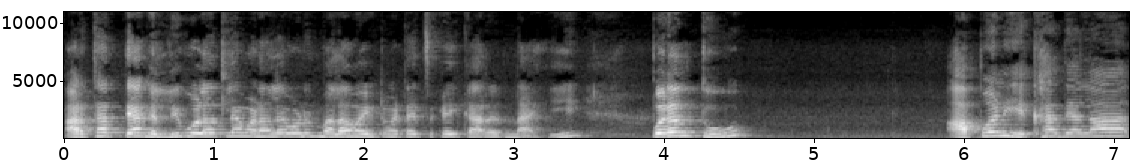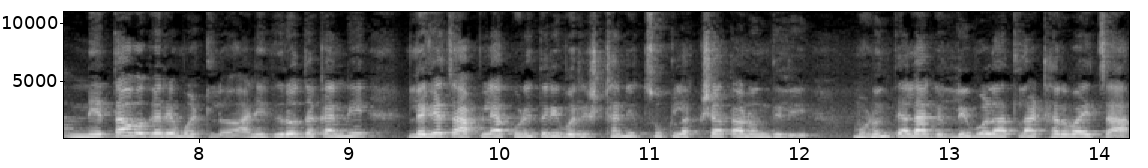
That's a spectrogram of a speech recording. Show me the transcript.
अर्थात त्या गल्लीबोळातल्या म्हणाल्या म्हणून मला वाईट वाटायचं काही कारण नाही. परंतु आपण एखाद्याला नेता वगैरे म्हटलं आणि विरोधकांनी लगेच आपल्या कुणीतरी वरिष्ठांनी चूक लक्षात आणून दिली म्हणून त्याला गल्लीबोळातला ठरवायचा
